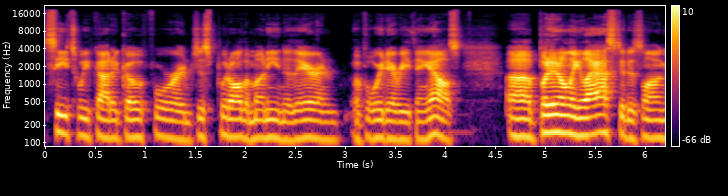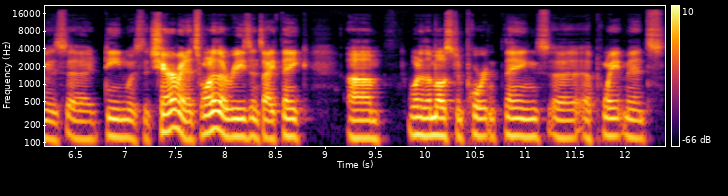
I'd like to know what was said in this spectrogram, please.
seats we've got to go for, and just put all the money into there and avoid everything else. Uh, but it only lasted as long as uh, Dean was the chairman. It's one of the reasons I think um, one of the most important things uh, appointments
